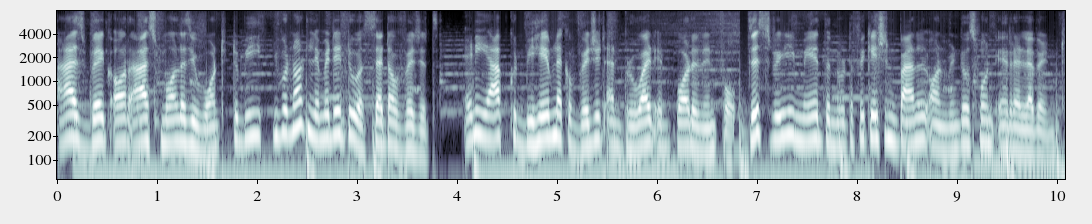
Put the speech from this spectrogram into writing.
as big or as small as you wanted to be. You were not limited to a set of widgets. Any app could behave like a widget and provide important info. This really made the notification panel on Windows Phone irrelevant.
